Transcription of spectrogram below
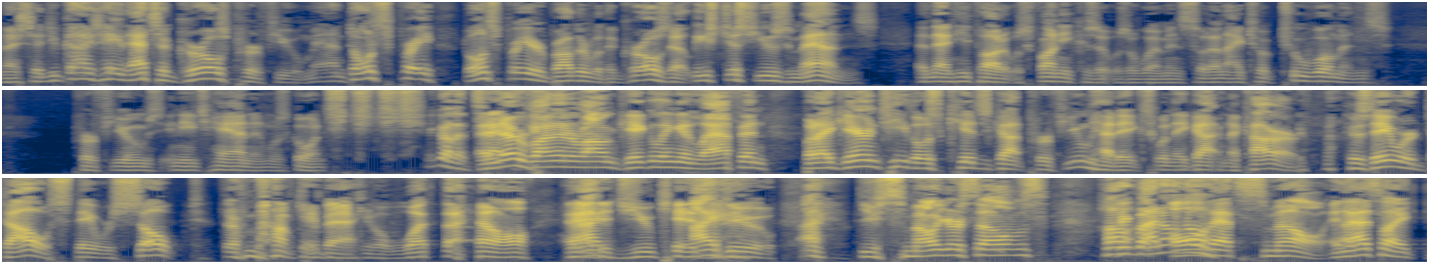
And I said, "You guys, hey, that's a girl's perfume, man. Don't spray, don't spray your brother with a girl's. At least just use men's." And then he thought it was funny because it was a women's. So then I took two women's perfumes in each hand and was going. You got a and they're running around giggling and laughing. But I guarantee those kids got perfume headaches when they got in the car because they were doused, they were soaked. Their mom came back and go, "What the hell And how I- did you kids I- do? I- do you smell yourselves? How- I don't all know. that smell, and that's like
